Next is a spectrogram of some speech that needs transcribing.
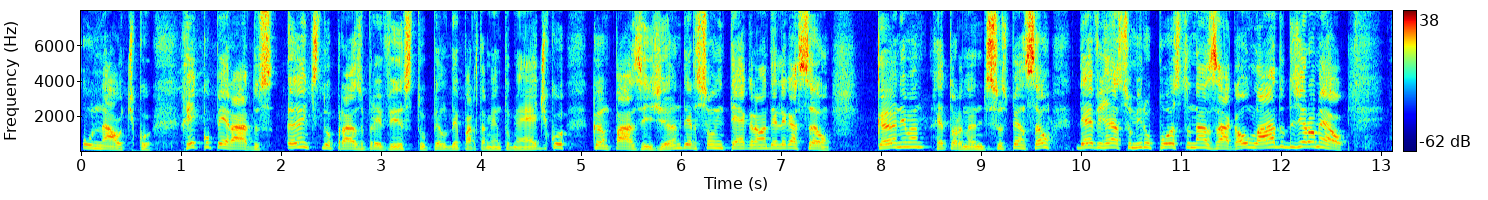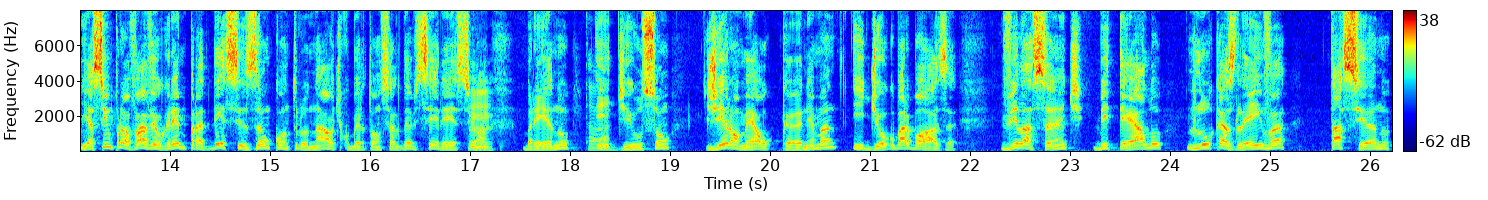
o Náutico. Recuperados antes do prazo previsto pelo departamento médico, Campaz e Janderson integram a delegação. Kahneman, retornando de suspensão, deve reassumir o posto na zaga ao lado do Jeromel. E assim o provável Grêmio para decisão contra o Náutico, Bertoncello, deve ser esse, hum. ó. Breno, tá. Edilson, Jeromel Kahneman e Diogo Barbosa. Vila Sante, Bitelo, Lucas Leiva, Tassiano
